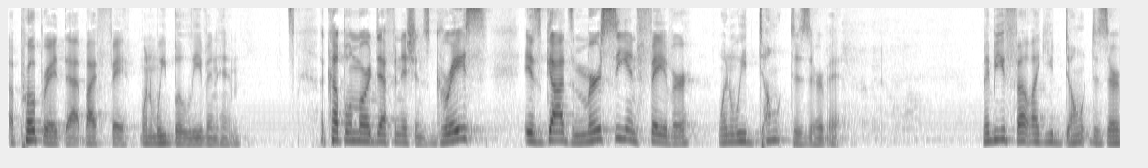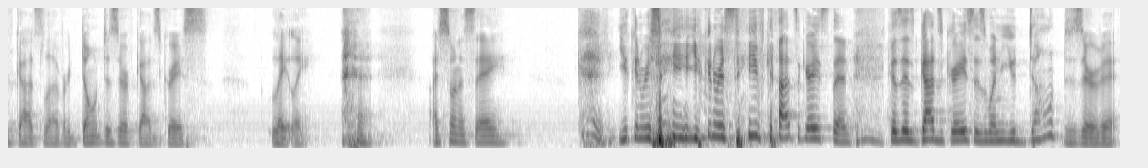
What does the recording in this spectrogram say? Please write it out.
appropriate that by faith, when we believe in him. A couple more definitions. Grace is God's mercy and favor when we don't deserve it. Maybe you felt like you don't deserve God's love or don't deserve God's grace lately. I just want to say, good. You can receive, you can receive God's grace then, because God's grace is when you don't deserve it.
